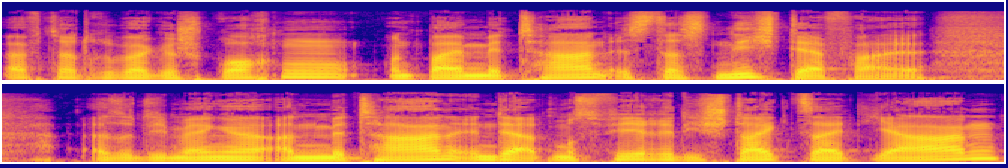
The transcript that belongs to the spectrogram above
öfter drüber gesprochen und bei Methan ist das nicht der Fall. Also die Menge an Methan in der Atmosphäre, die steigt seit Jahren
